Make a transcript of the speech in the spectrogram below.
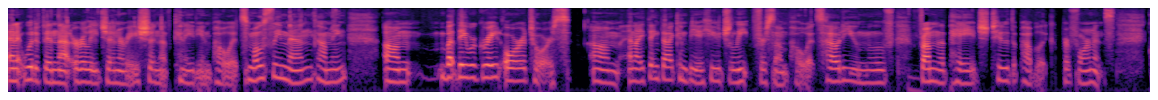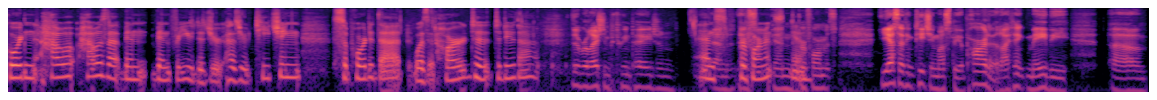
And it would have been that early generation of Canadian poets, mostly men coming, um, but they were great orators. Um, and I think that can be a huge leap for some poets. How do you move from the page to the public performance? Gordon, how how has that been been for you? Did your has your teaching supported that? Was it hard to, to do that? The relation between page and And, s- performance? and yeah. performance. Yes, I think teaching must be a part of it. I think maybe, um,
